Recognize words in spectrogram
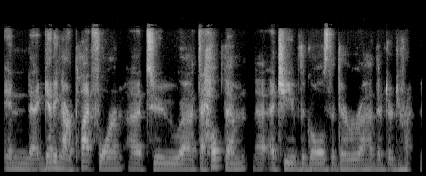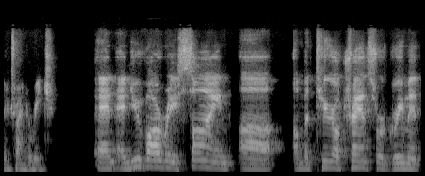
in getting our platform to to help them achieve the goals that they're that they're, they're trying to reach. And and you've already signed a material transfer agreement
